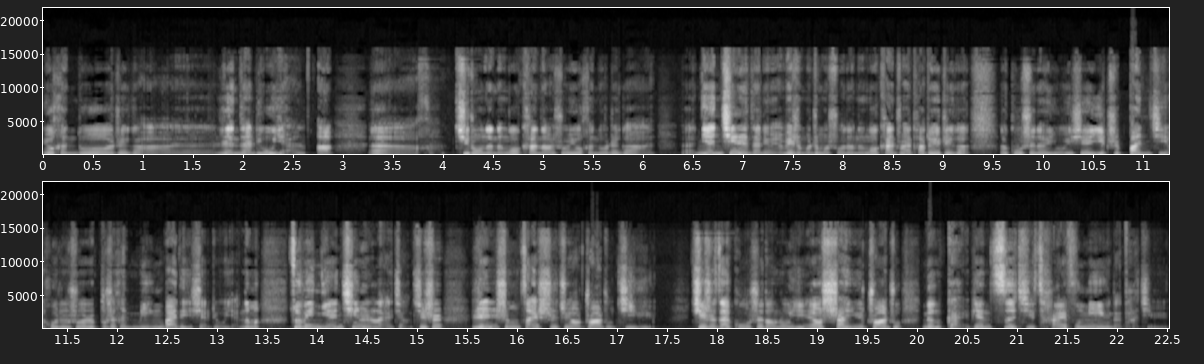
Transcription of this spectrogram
有很多这个人在留言啊，呃，其中呢能够看到说有很多这个呃年轻人在留言。为什么这么说呢？能够看出来他对这个股市呢有一些一知半解或者说是不是很明白的一些留言。那么作为年轻人来讲，其实人生在世就要抓住机遇，其实，在股市当中也要善于抓住能改变自己财富命运的大机遇，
